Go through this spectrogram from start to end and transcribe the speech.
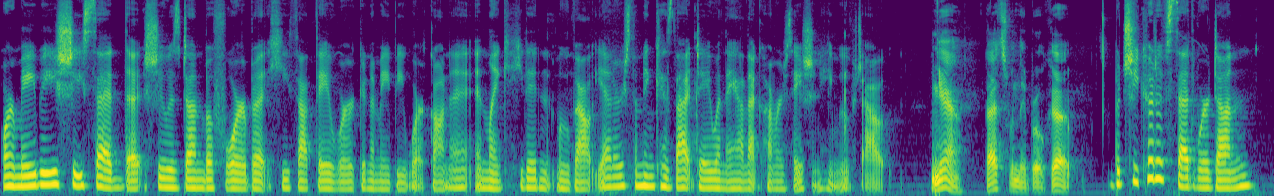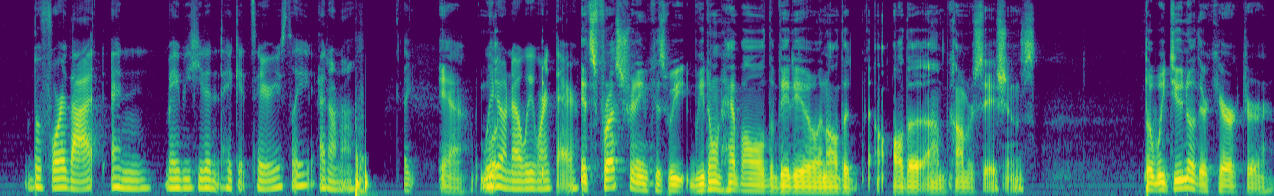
Or maybe she said that she was done before, but he thought they were going to maybe work on it and like he didn't move out yet or something. Cause that day when they had that conversation, he moved out. Yeah, that's when they broke up. But she could have said we're done before that and maybe he didn't take it seriously. I don't know. Yeah, We Well, don't know. We weren't there. It's frustrating because we, we don't have all the video and all the all the um, conversations, but we do know their character,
